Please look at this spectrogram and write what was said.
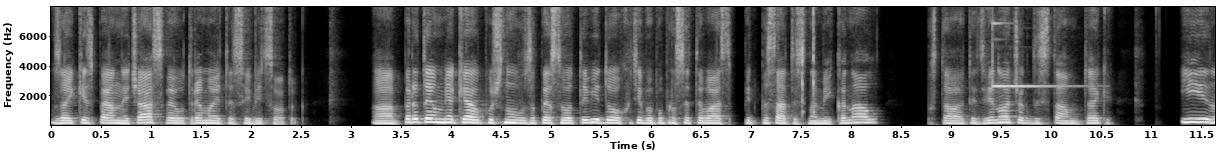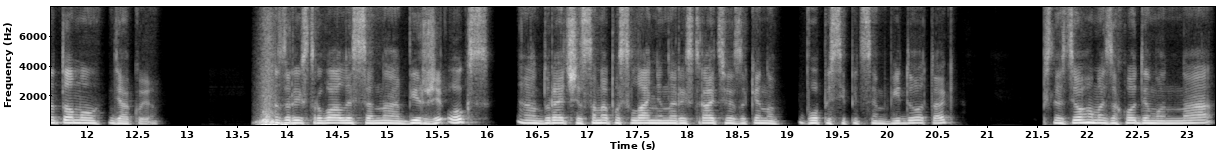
за якийсь певний час ви отримаєте цей відсоток. А перед тим, як я почну записувати відео, хотів би попросити вас підписатись на мій канал, поставити дзвіночок десь там, так? І на тому дякую. Зареєструвалися на біржі OX. Е, До речі, саме посилання на реєстрацію я закину в описі під цим відео, так? Після цього ми заходимо на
